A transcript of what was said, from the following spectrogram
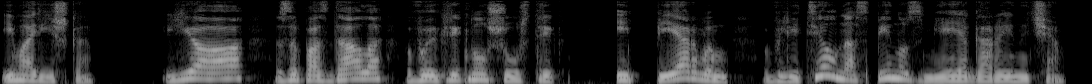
и Маришка. «Я!» — запоздало, выкрикнул Шустрик. И первым влетел на спину змея Горыныча.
